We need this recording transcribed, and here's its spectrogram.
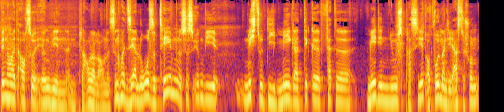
bin heute auch so irgendwie in, in Plauderlaune. Es sind heute sehr lose Themen. Es ist irgendwie nicht so die mega dicke, fette Medien-News passiert, obwohl man die erste schon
